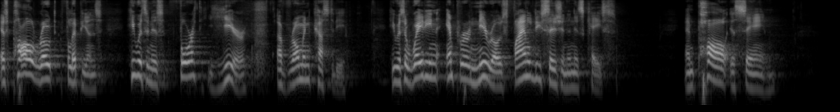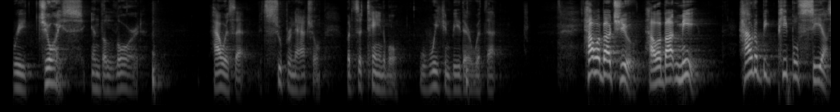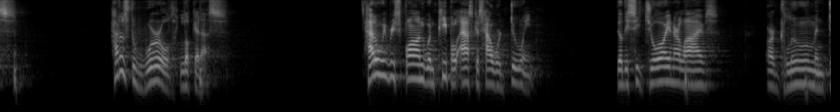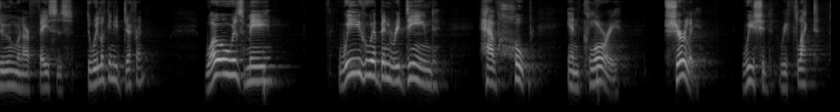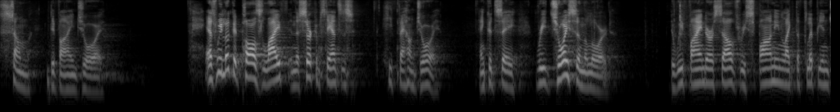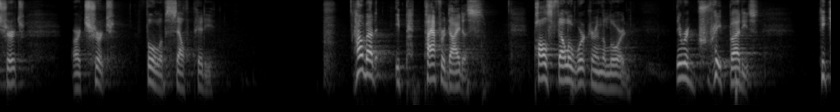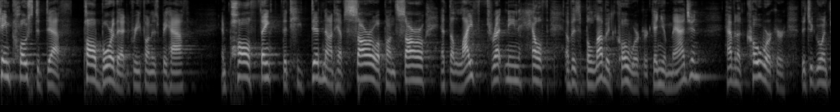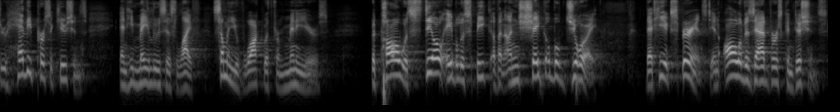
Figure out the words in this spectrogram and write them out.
As Paul wrote Philippians, he was in his fourth year of Roman custody he was awaiting Emperor Nero's final decision in his case. And Paul is saying, Rejoice in the Lord. How is that? It's supernatural, but it's attainable. We can be there with that. How about you? How about me? How do people see us? How does the world look at us? How do we respond when people ask us how we're doing? Do they see joy in our lives? or gloom and doom in our faces, do we look any different? Woe is me! We who have been redeemed have hope in glory. Surely we should reflect some divine joy. As we look at Paul's life and the circumstances, he found joy and could say, Rejoice in the Lord. Do we find ourselves responding like the Philippian church, a church full of self pity? How about Epaphroditus, Paul's fellow worker in the Lord? They were great buddies. He came close to death. Paul bore that grief on his behalf. And Paul thanked that he did not have sorrow upon sorrow at the life threatening health of his beloved co worker. Can you imagine having a co worker that you're going through heavy persecutions and he may lose his life? Someone you've walked with for many years. But Paul was still able to speak of an unshakable joy that he experienced in all of his adverse conditions.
